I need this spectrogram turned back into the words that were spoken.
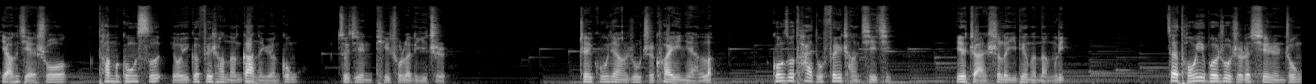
杨姐说，他们公司有一个非常能干的员工，最近提出了离职。这姑娘入职快一年了，工作态度非常积极，也展示了一定的能力，在同一波入职的新人中，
